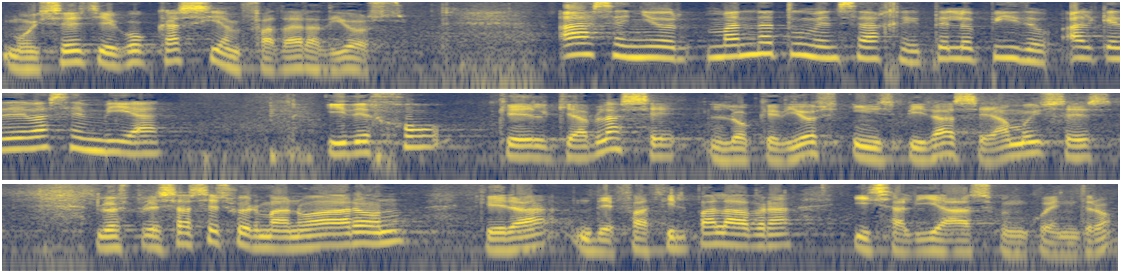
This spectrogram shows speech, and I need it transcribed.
Moisés llegó casi a enfadar a Dios. Ah, Señor, manda tu mensaje, te lo pido, al que debas enviar. y dejó que el que hablase lo que Dios inspirase a Moisés lo expresase su hermano Aarón, que era de fácil palabra y salía a su encuentro.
